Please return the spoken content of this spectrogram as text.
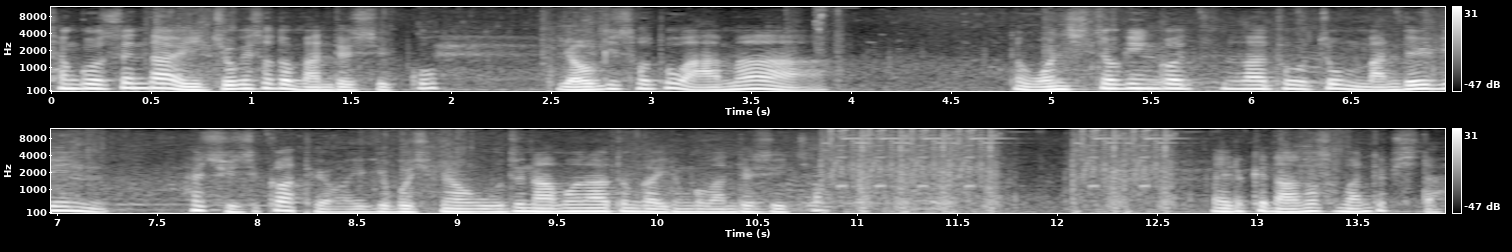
참고 샌달 이쪽에서도 만들 수 있고 여기서도 아마 원시적인 것라도 좀 만들긴 할 수 있을 것 같아요. 여기 보시면 우드나무라든가 이런 거 만들 수 있죠? 자, 이렇게 나눠서 만듭시다.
